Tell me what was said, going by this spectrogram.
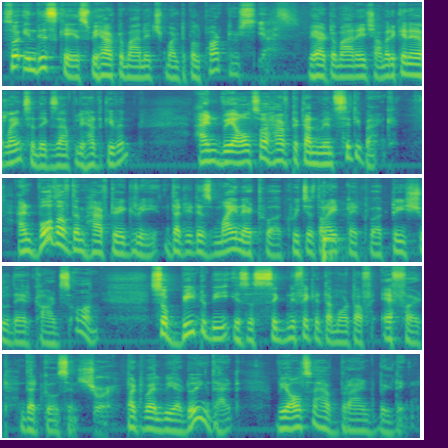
So in this case, we have to manage multiple partners. Yes. We have to manage American Airlines in the example you had given, and we also have to convince Citibank. And both of them have to agree that it is my network, which is the right network to issue their cards on. So B2B is a significant amount of effort that goes in. Sure. But while we are doing that, we also have brand building.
